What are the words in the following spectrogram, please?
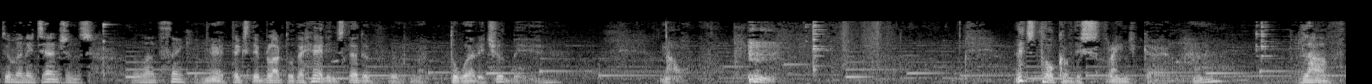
Too many tensions. A lot thinking. Yeah, it takes the blood to the head instead of uh, to where it should be. Now, let's talk of this strange girl, huh? Love.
